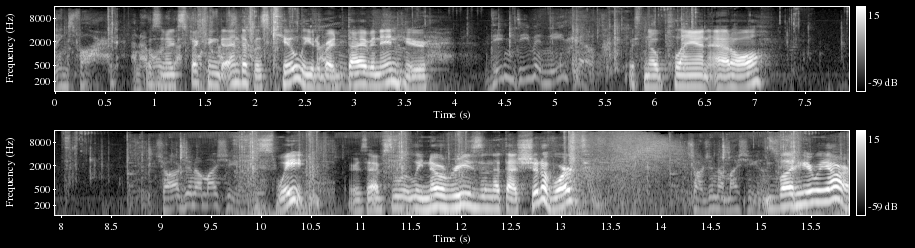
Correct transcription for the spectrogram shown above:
Rings far, and I wasn't expecting to end up as kill leader by diving in here. With no plan at all. Charging on my shield. Sweet. There's absolutely no reason that that should have worked. Charging on my shields. But here we are.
